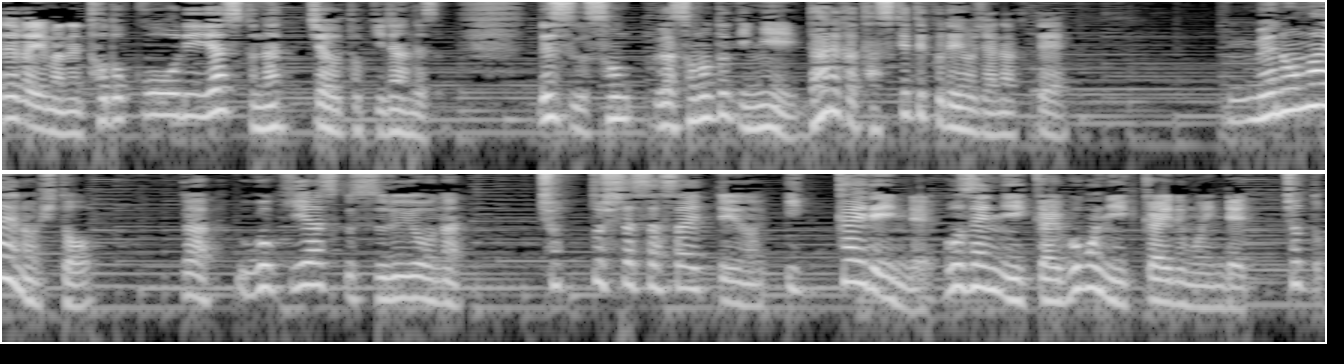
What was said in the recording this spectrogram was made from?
れが今ね、滞りやすくなっちゃう時なんです。ですが、その時に誰か助けてくれよじゃなくて、目の前の人が動きやすくするようなちょっとした支えっていうのは1回でいいんで、午前に1回、午後に1回でもいいんで、ちょっと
